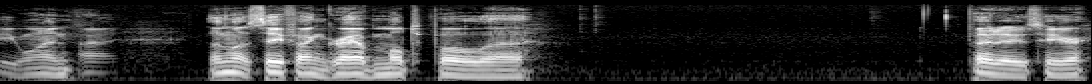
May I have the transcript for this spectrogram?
OP1. All right. Then let's see if I can grab multiple uh, photos here.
